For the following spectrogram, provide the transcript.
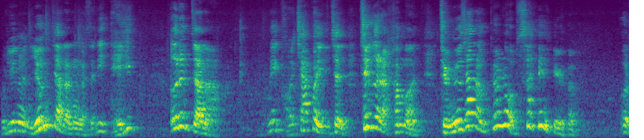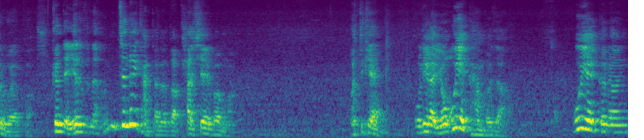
우리는 영자라는 것은 이 되게 어렵잖아. 우리 골치 아파. 저, 적으라 하면 적는 사람 별로 없어요. 이거. 어려워요. 근데 여러분들 엄청나게 간단하다. 다시 해보면. 어떻게? 우리가 요 위에 거 한번 보자. 위에 거는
